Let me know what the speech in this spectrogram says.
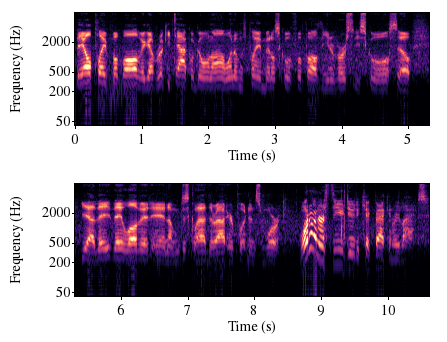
they all play football. They got rookie tackle going on. One of them's playing middle school football at the university school. So yeah, they they love it, and I'm just glad they're out here putting in some work. What on earth do you do to kick back and relax?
